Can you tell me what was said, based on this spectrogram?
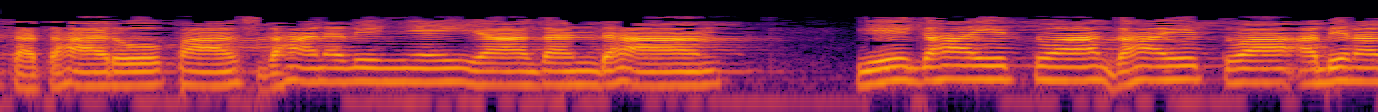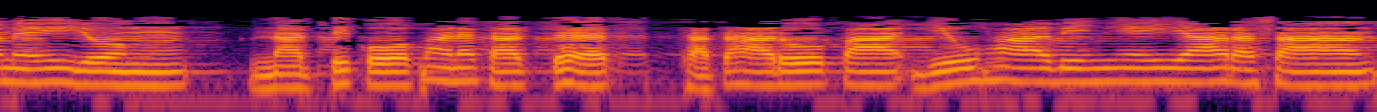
තතහාරෝපාස් ගහන විඤ්ඤේයා ගන්ධාම්. යේ ගහයත්වා ගහයත්වා අබිරමෙය්‍යොං නත්ති කෝපන තත්ත තතහාරෝපා ජීවහා විඤ්ඤේයා රසාං.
